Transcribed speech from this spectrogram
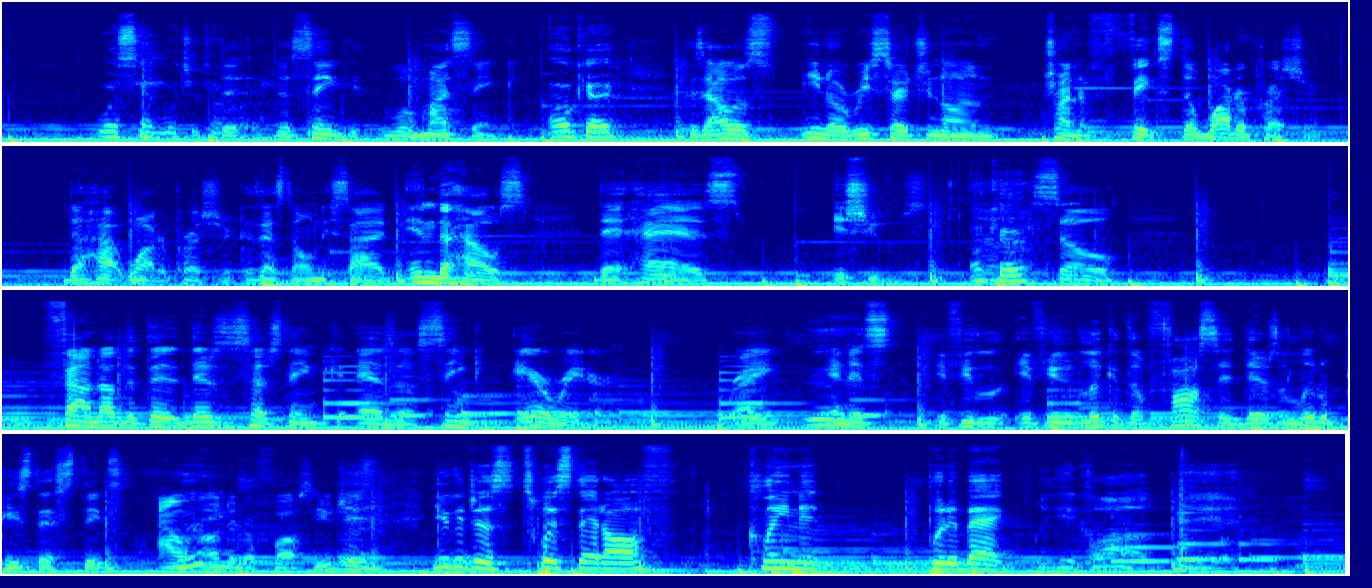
What sink? what you The, talking the sink, well, my sink. Okay. because I was, you know, researching on trying to fix the water pressure, the hot water pressure, because that's the only side in the house that has issues. Okay. Uh, so, found out that there, there's a such thing as a sink aerator, right? And mm. it's if you if you look at the faucet, there's a little piece that sticks out under the faucet. You just you could just twist that off, clean it, put it back, We get clogged. Yeah.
